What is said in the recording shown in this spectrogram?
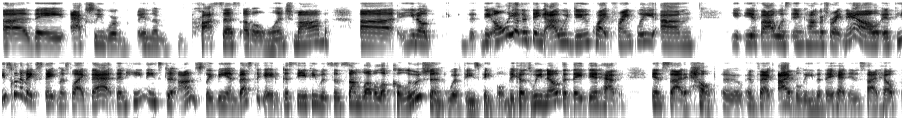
uh, they actually were in the process of a lynch mob. Uh, you know, the, only other thing I would do, quite frankly, um, if I was in Congress right now, if he's going to make statements like that, then he needs to honestly be investigated to see if he was in some level of collusion with these people, because we know that they did have inside help. Uh, in fact, I believe that they had inside help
